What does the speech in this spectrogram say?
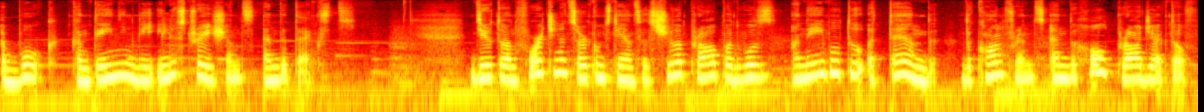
a book containing the illustrations and the texts. Due to unfortunate circumstances, Srila Prabhupada was unable to attend the conference and the whole project of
